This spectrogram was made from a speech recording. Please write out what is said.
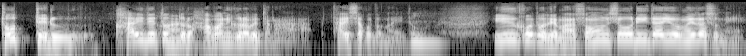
取ってる、買いで取ってる幅に比べたら大したことないと。うんいうことで、まあ、損傷利台を目指すね、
